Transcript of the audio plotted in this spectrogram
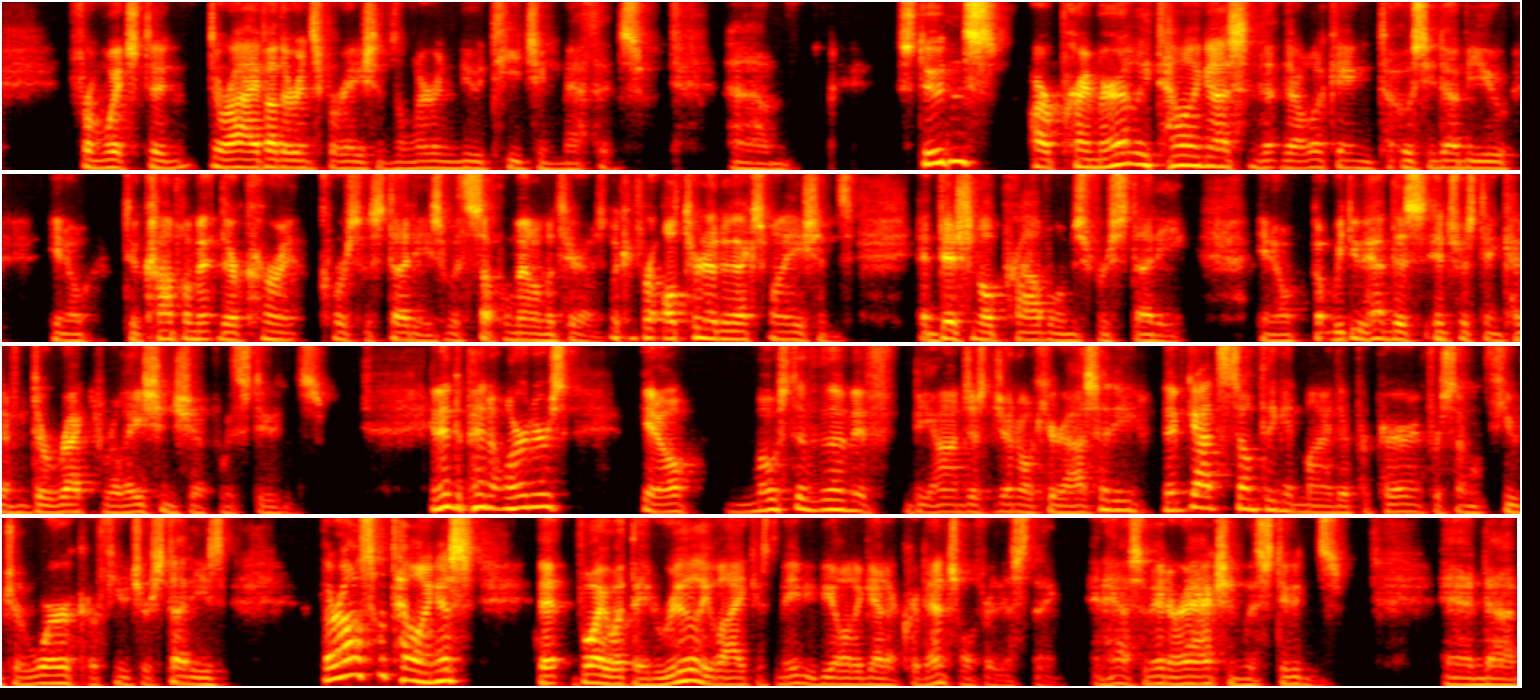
from which to derive other inspirations and learn new teaching methods. Um, students are primarily telling us that they're looking to OCW, you know, to complement their current course of studies with supplemental materials, looking for alternative explanations, additional problems for study, you know, but we do have this interesting kind of direct relationship with students. And independent learners, you know, most of them, if beyond just general curiosity, they've got something in mind. They're preparing for some future work or future studies. They're also telling us that boy, what they'd really like is to maybe be able to get a credential for this thing and have some interaction with students. And uh,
